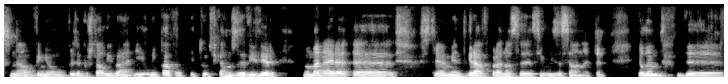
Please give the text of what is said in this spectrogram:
senão vinham, por exemplo, os talibã e limpavam e tudo, ficámos a viver de uma maneira uh, extremamente grave para a nossa civilização. Não é? Portanto, eu lembro de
